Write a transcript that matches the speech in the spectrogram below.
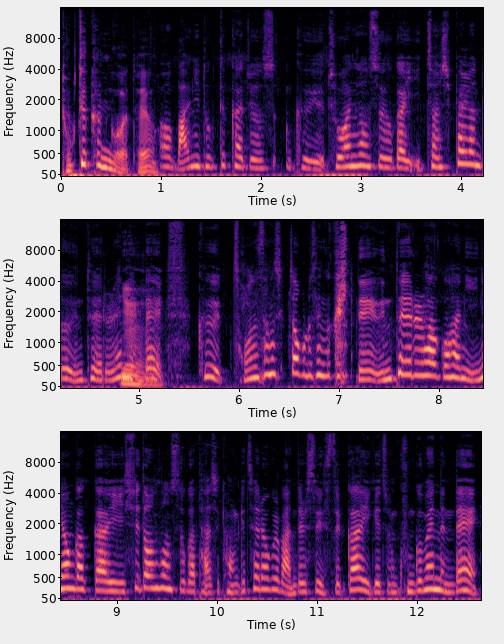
독특한 것 같아요. 어, 많이 독특하죠. 그 조원희 선수가 2018년도에 은퇴를 했는데 예. 그전 상식적으로 생각할 때 은퇴를 하고 한 2년 가까이 쉬던 선수가 다시 경기 체력을 만들 수 있을까 이게 좀 궁금했는데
